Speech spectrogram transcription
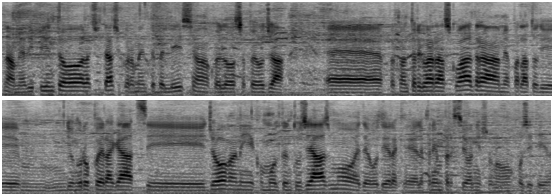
No, mi ha dipinto la città sicuramente bellissima, quello lo sapevo già. Eh, per quanto riguarda la squadra mi ha parlato di, di, un gruppo di ragazzi giovani con molto entusiasmo e devo dire che le prime impressioni sono positive.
